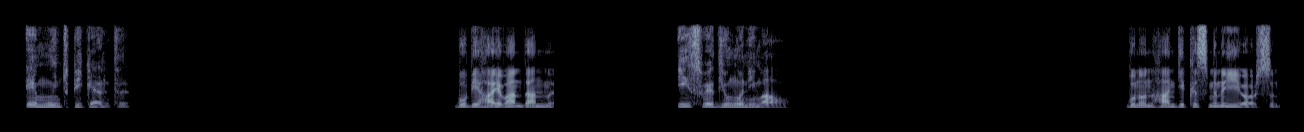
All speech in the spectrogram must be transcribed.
É muito picante? Bu bir hayvandan mı? Isso é de um animal. Bunun hangi kısmını yiyorsun?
